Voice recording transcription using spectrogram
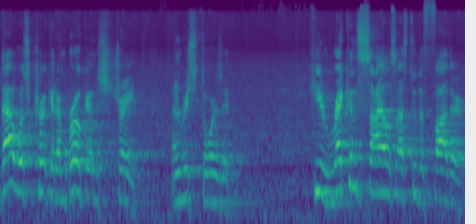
that was crooked and broken straight and restores it. He reconciles us to the Father.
